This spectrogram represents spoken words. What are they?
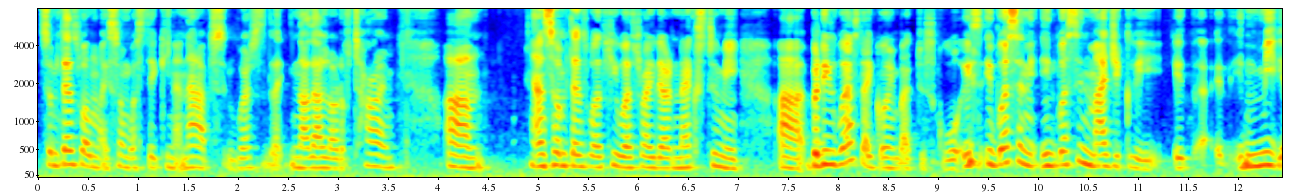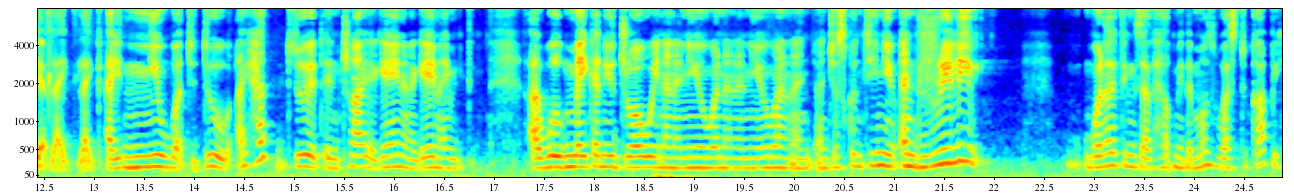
sometimes while my son was taking a nap, so it was like not a lot of time. Um, and sometimes while he was right there next to me, uh, but it was like going back to school. It wasn't. It wasn't magically it, uh, immediate. Like like I knew what to do. I had to do it and try again and again. I I will make a new drawing and a new one and a new one and, and just continue. And really, one of the things that helped me the most was to copy,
